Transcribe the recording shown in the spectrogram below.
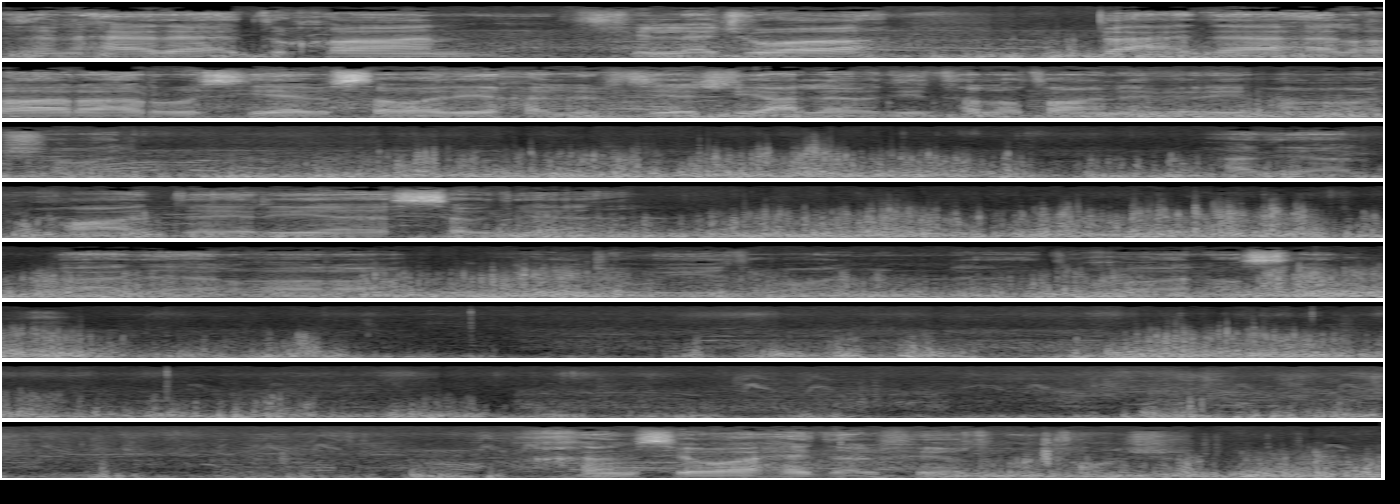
إذا هذا الدخان في الأجواء بعد الغارة الروسية بالصواريخ الارتجاجية على مدينة لطانة بريم أمام الشمال هذه البقعة الدائرية السوداء. بعد الغارة الجوية طبعا من دخان الصاروخ. خمسة واحد ألفين وثمانية عشر.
